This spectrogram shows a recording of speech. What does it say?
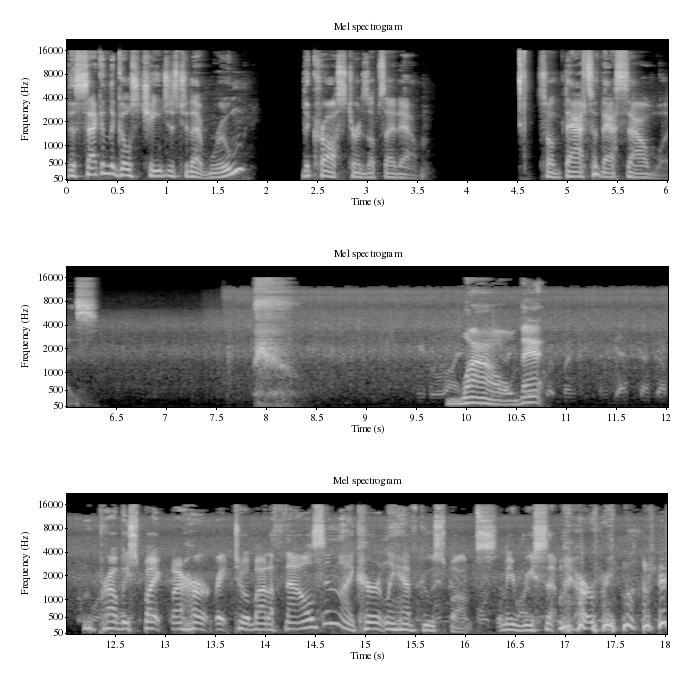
the second the ghost changes to that room, the cross turns upside down. So that's what that sound was. We've. Wow, that Equipment and get set up before probably spiked my heart rate to about a thousand. I currently have goosebumps. Let me reset my heart rate monitor.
